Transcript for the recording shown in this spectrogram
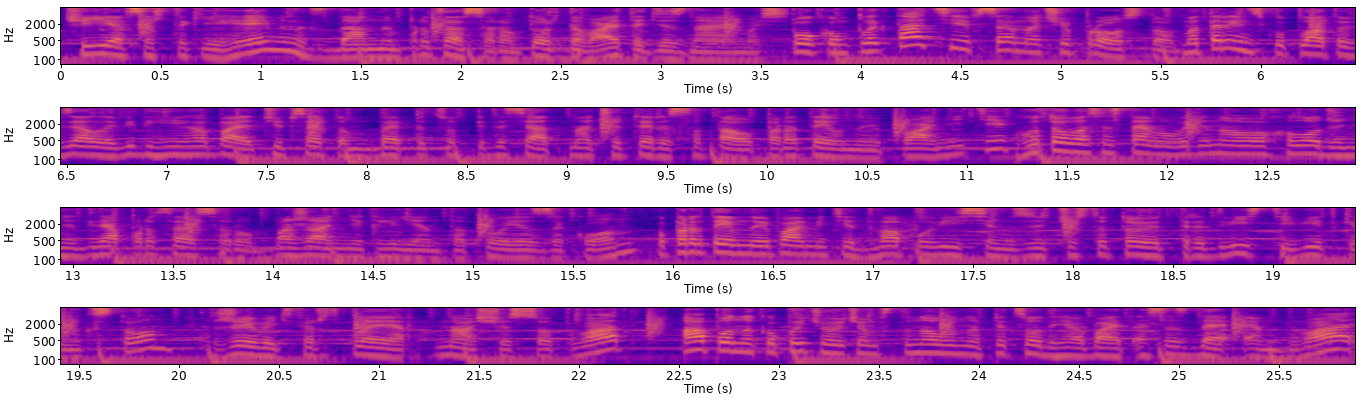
чи є все ж таки геймінг з даним процесором? Тож давайте дізнаємось. По комплектації все наче просто. Материнську плату взяли від Gigabyte чіпсетом B550 на 4 слота оперативної пам'яті. Готова система водяного охолодження для процесору. Бажання клієнта то є закон. Оперативної пам'яті 2 по 8 з частотою 3200 від Kingston. Живить Player на 600 Вт, а по накопичувачам встановлено 500 ГБ SSD M2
